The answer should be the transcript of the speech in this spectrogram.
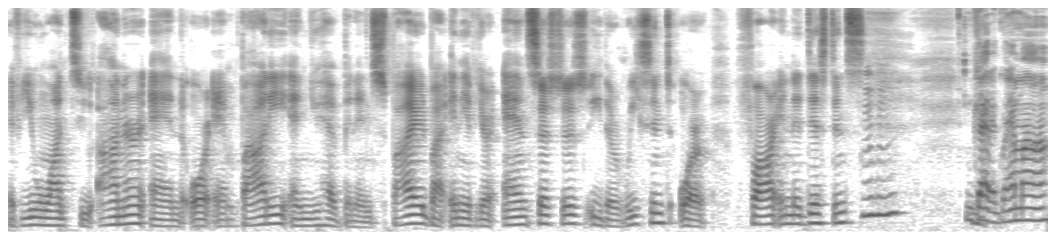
If you want to honor and or embody and you have been inspired by any of your ancestors, either recent or far in the distance, You got a grandma.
